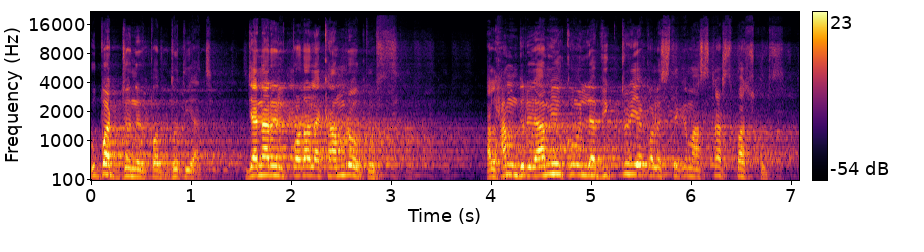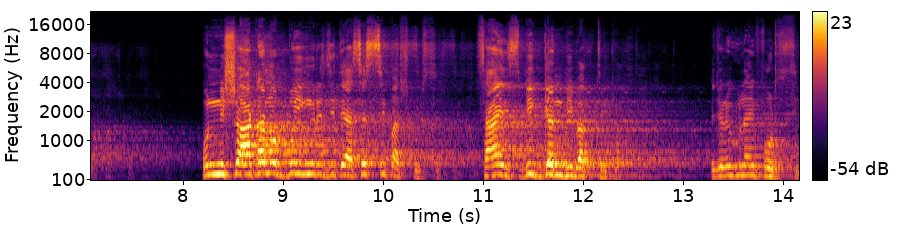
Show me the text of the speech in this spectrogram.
উপার্জনের পদ্ধতি আছে। জেনারেল পড়ালেখা আমরাও করছি। আলহামদুলিল্লাহ, আমিও কুমিল্লা ভিক্টোরিয়া কলেজ থেকে মাস্টার্স পাশ করছি। উনিশশো আটানব্বই ইংরেজিতে এসএসসি পাশ করছি। সায়েন্স, বিজ্ঞান বিভাগ থেকে। এই জন্য এগুলো আমি পড়ছি।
